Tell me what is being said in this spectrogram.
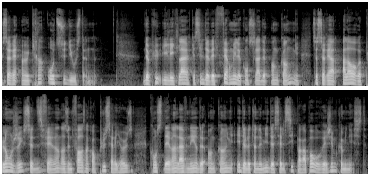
serait un cran au-dessus de Houston. De plus, il est clair que s'il devait fermer le consulat de Hong Kong, ce serait alors plonger ce différent dans une phase encore plus sérieuse, considérant l'avenir de Hong Kong et de l'autonomie de celle-ci par rapport au régime communiste.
